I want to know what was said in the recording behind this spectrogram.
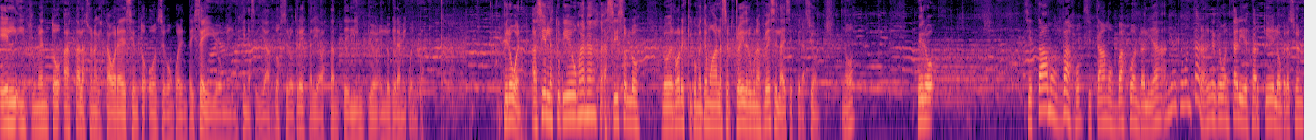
el instrumento hasta la zona que está ahora de 111,46. Yo me imagínese ya 203 estaría bastante limpio en lo que era mi cuenta. Pero bueno, así es la estupidez humana, así son los, los errores que cometemos al hacer trade algunas veces, la desesperación, ¿no? Pero si estábamos bajos, si estábamos bajos en realidad había que aguantar, había que aguantar y dejar que la operación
